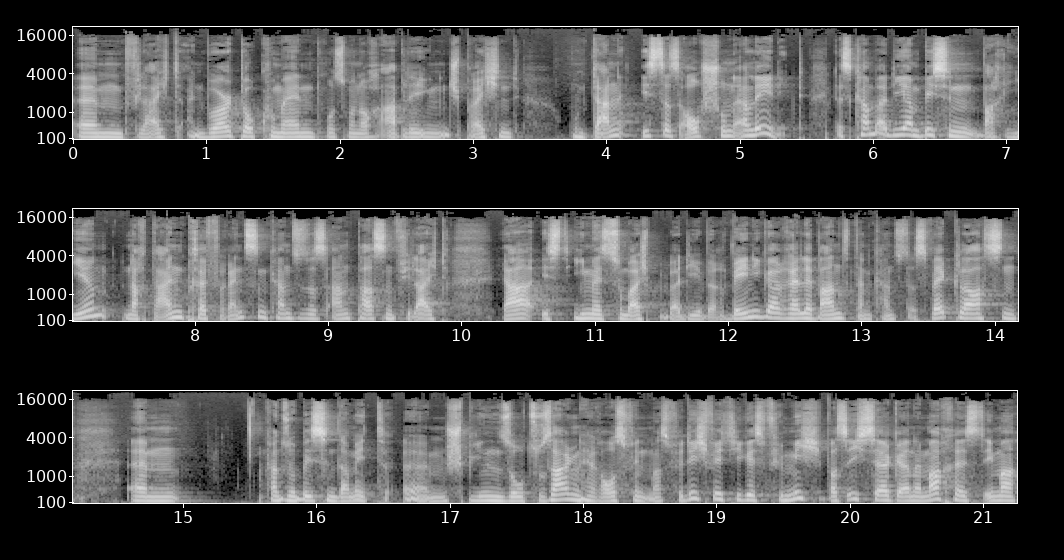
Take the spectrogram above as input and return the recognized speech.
ähm, vielleicht ein Word-Dokument muss man noch ablegen entsprechend. Und dann ist das auch schon erledigt. Das kann bei dir ein bisschen variieren. Nach deinen Präferenzen kannst du das anpassen. Vielleicht, ja, ist E-Mails zum Beispiel bei dir weniger relevant, dann kannst du das weglassen. Ähm, kannst du ein bisschen damit ähm, spielen, sozusagen, herausfinden, was für dich wichtig ist. Für mich, was ich sehr gerne mache, ist immer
